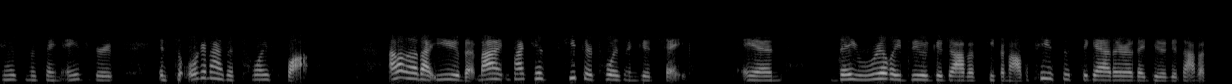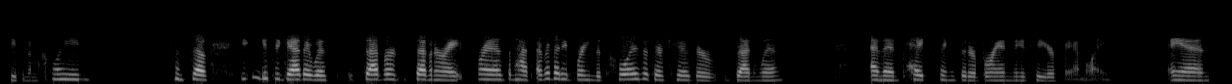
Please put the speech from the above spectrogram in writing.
kids in the same age group is to organize a toy swap. I don't know about you, but my my kids keep their toys in good shape. And they really do a good job of keeping all the pieces together. They do a good job of keeping them clean. And so you can get together with seven seven or eight friends and have everybody bring the toys that their kids are done with and then take things that are brand new to your family and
